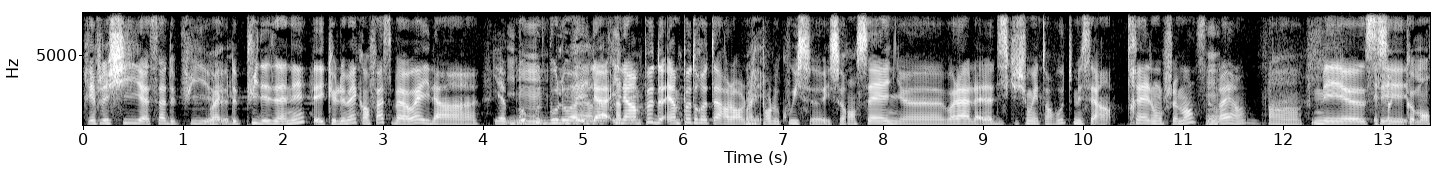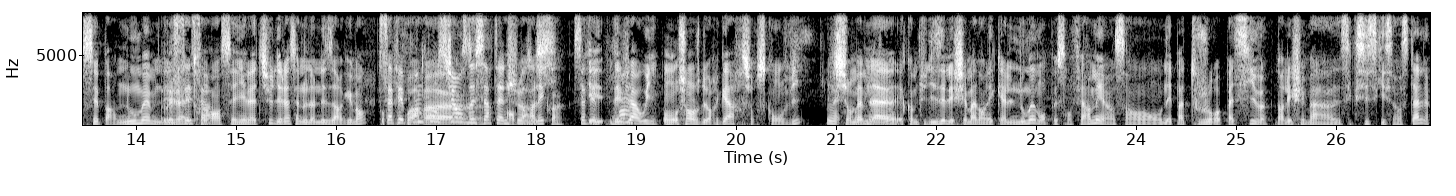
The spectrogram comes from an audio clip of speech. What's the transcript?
réfléchi à ça depuis euh, depuis des années, et que le mec en face, bah ouais, il a, un- Il a il- beaucoup de boulot il, à a- il a, il a un peu de, un peu de retard. Alors lui, Ouais. pour le coup, il se, il se renseigne, euh, voilà, la, la discussion est en route, mais c'est un très long chemin, c'est Mm. vrai. Hein. Enfin, mais euh, c'est commencer par nous-mêmes déjà être ça. renseigné là-dessus, déjà ça nous donne des arguments. pour Ça fait pouvoir, prendre conscience de euh, certaines choses Parler, aussi. quoi. Ça fait Et prendre- déjà oui, on change de regard sur ce qu'on vit, Ouais, sur même la, comme tu disais, les schémas dans lesquels nous-mêmes on peut s'enfermer. Hein, on n'est pas toujours passive dans les schémas sexistes qui s'installent,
